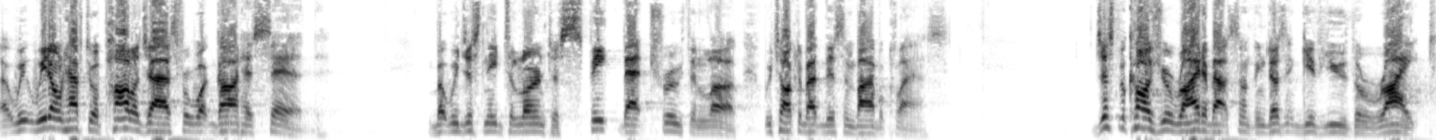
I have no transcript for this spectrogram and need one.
uh, we, we don't have to apologize for what God has said. But we just need to learn to speak that truth in love. We talked about this in Bible class. Just because you're right about something doesn't give you the right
